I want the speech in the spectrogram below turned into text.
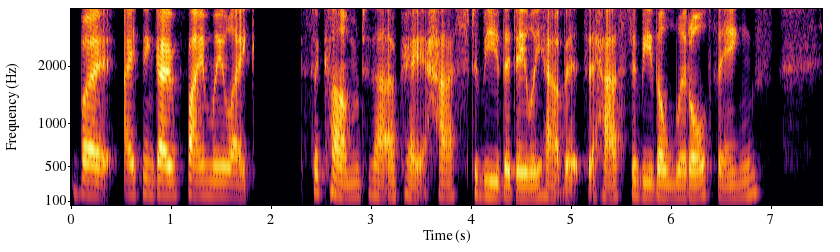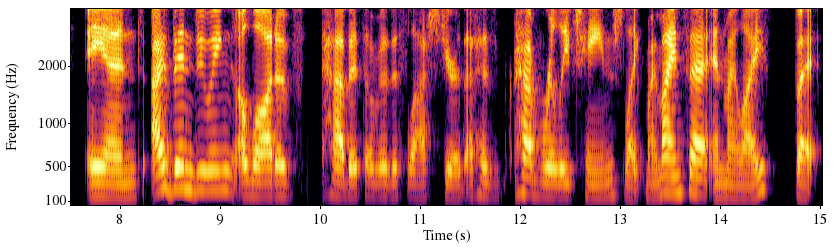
But I think I've finally like succumbed to that. Okay, it has to be the daily habits, it has to be the little things and I've been doing a lot of habits over this last year that has have really changed like my mindset and my life, but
